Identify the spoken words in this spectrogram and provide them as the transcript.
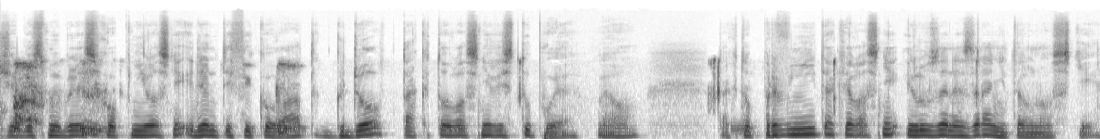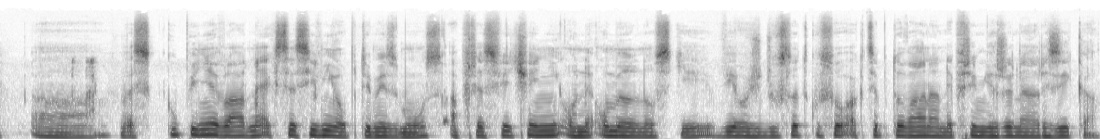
že bychom byli schopni vlastně identifikovat, kdo takto vlastně vystupuje. Jo. Tak to první tak je vlastně iluze nezranitelnosti. A ve skupině vládne excesivní optimismus a přesvědčení o neomylnosti, v jehož důsledku jsou akceptována nepřiměřená rizika.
